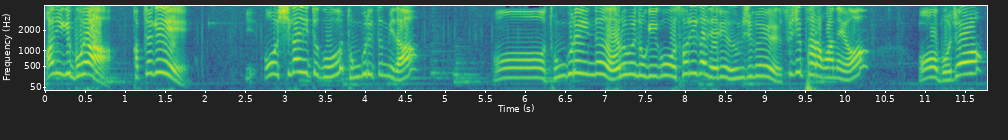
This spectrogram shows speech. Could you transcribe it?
아니 이게 뭐야? 갑자기 이, 어 시간이 뜨고 동굴이 뜹니다. 어 동굴에 있는 얼음을 녹이고 서리가 내린 음식을 수집하라고 하네요. 어 뭐죠?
